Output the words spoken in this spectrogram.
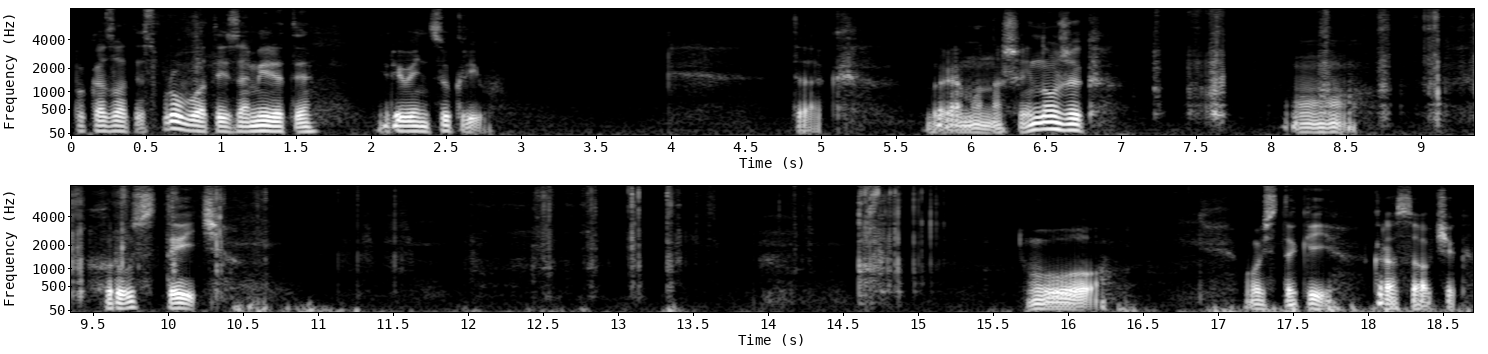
показати, спробувати і заміряти рівень цукрів. Так, беремо наш ножик. О, хрустить. О, ось такий красавчик.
